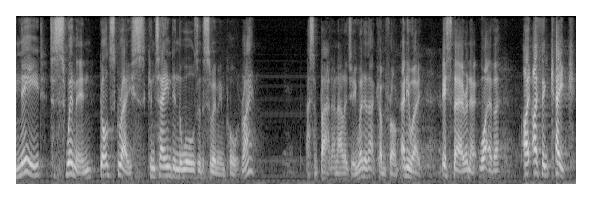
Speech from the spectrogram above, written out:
need to swim in God's grace contained in the walls of the swimming pool, right? That's a bad analogy. Where did that come from? Anyway, it's there, isn't it? Whatever. I, I think cake.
